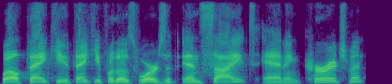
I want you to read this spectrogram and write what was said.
Well, thank you. Thank you for those words of insight and encouragement.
